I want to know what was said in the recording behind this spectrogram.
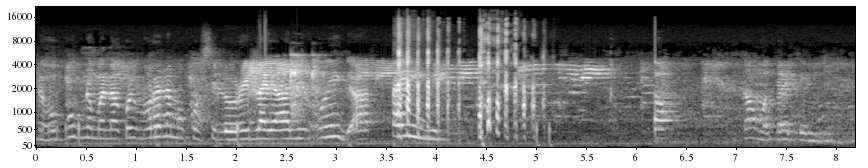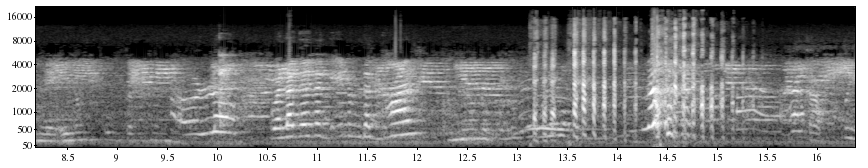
Nahubog naman ako. Mura naman ko si Lorelai Ali. Uy, atay. Ikaw mag-try kayo niya inom po. Alo, wala ka nag-inom daghan. Kapoy.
